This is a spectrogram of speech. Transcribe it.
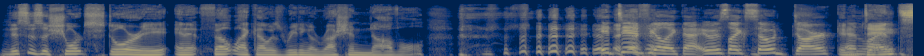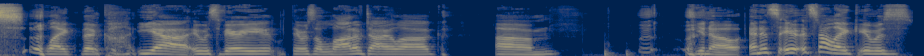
this is a short story, and it felt like I was reading a Russian novel. it did feel like that. It was like so dark and, and, dense. like like the yeah, it was very there was a lot of dialogue. Um you know, and it's it, it's not like it was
